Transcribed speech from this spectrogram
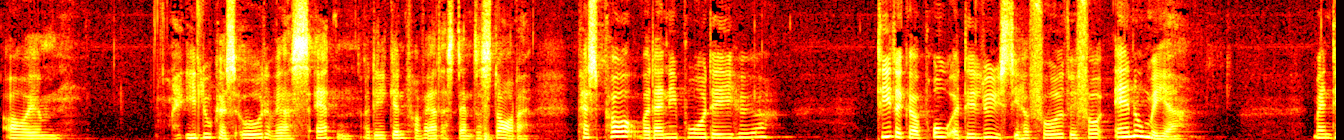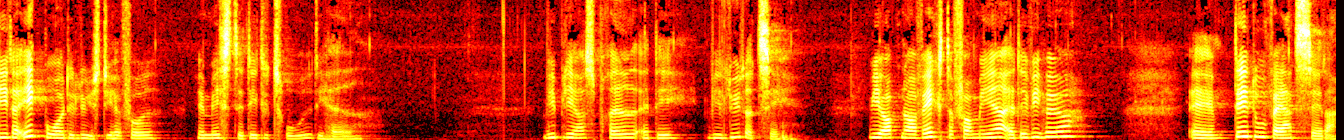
Og øhm, i Lukas 8, vers 18, og det er igen fra hverdagsstand, der står der, Pas på, hvordan I bruger det, I hører. De, der gør brug af det lys, de har fået, vil få endnu mere. Men de, der ikke bruger det lys, de har fået, vil miste det, de troede, de havde. Vi bliver også præget af det, vi lytter til. Vi opnår vækst og får mere af det, vi hører. Øh, det, du værdsætter,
